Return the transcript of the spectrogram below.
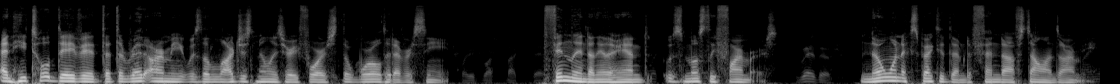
And he told David that the Red Army was the largest military force the world had ever seen. Finland, on the other hand, was mostly farmers. No one expected them to fend off Stalin's army.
